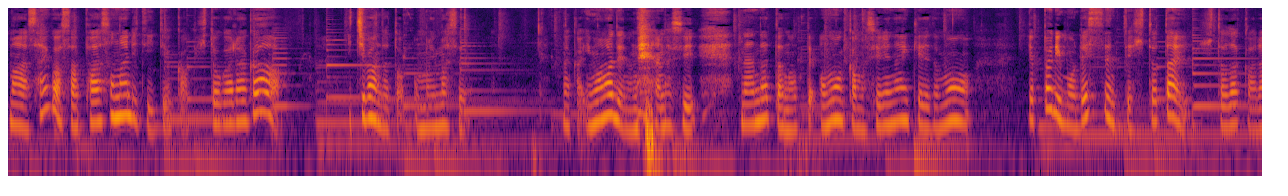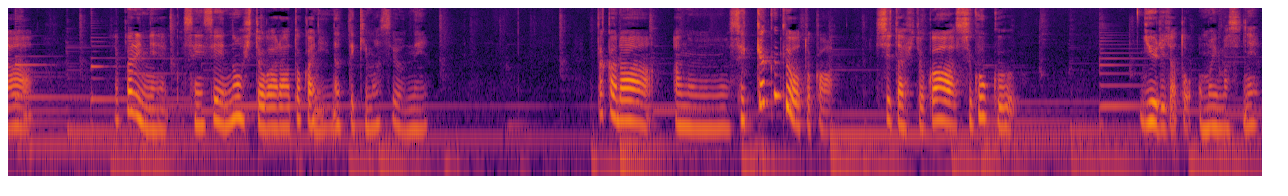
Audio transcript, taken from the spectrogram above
まあ最後はさパーソナリティっていうか人柄が一番だと思います。なんか今までのね 話何だったのって思うかもしれないけれどもやっぱりもうレッスンって人対人だからやっぱりね先生の人柄とかになってきますよね。だからあの、接客業とかしてた人がすごく有利だと思いますね。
